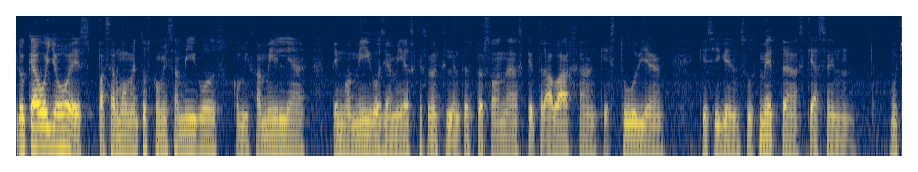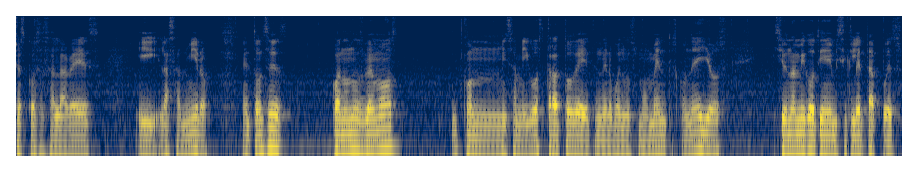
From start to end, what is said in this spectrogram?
Lo que hago yo es pasar momentos con mis amigos, con mi familia. Tengo amigos y amigas que son excelentes personas, que trabajan, que estudian, que siguen sus metas, que hacen muchas cosas a la vez y las admiro. Entonces, cuando nos vemos con mis amigos trato de tener buenos momentos con ellos. Si un amigo tiene bicicleta, pues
